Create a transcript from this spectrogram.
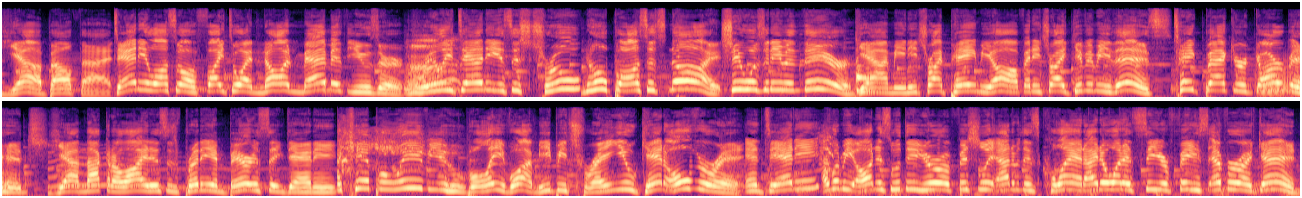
yeah, about that. Danny lost a fight to a non-mammoth user. Really, Danny? Is this true? No, boss, it's not. She wasn't even there. Yeah, I mean, he tried paying me off and he tried giving me this. Take back your garbage. Yeah, I'm not gonna lie. This is pretty embarrassing, Danny. I can't believe you. Believe what? Me betraying you? Get over it. And Danny, I'm gonna be honest with you. You're officially out of this clan. I don't want to see your face ever again.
